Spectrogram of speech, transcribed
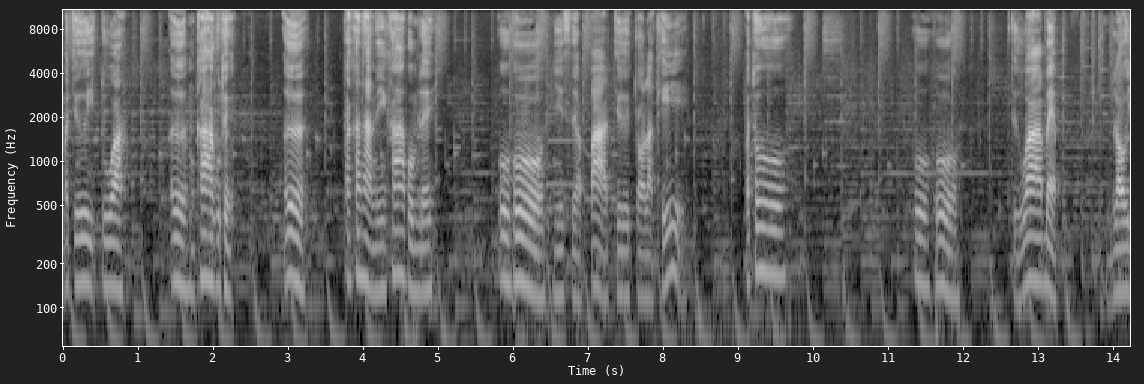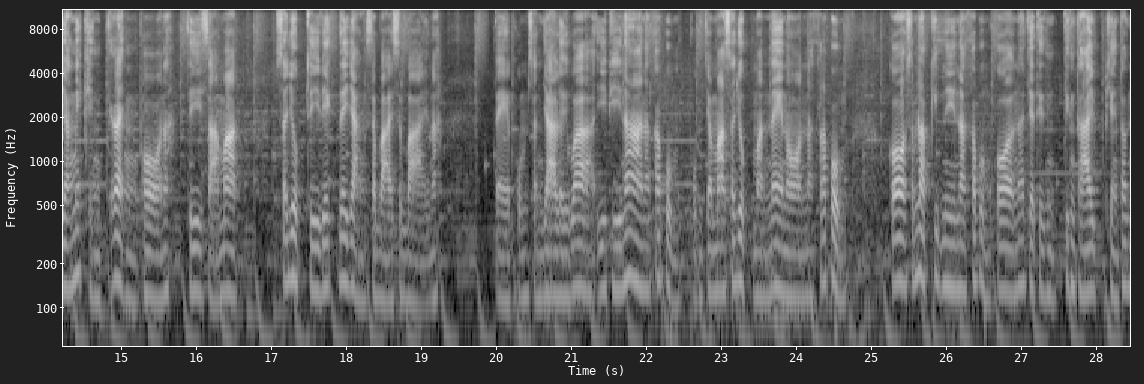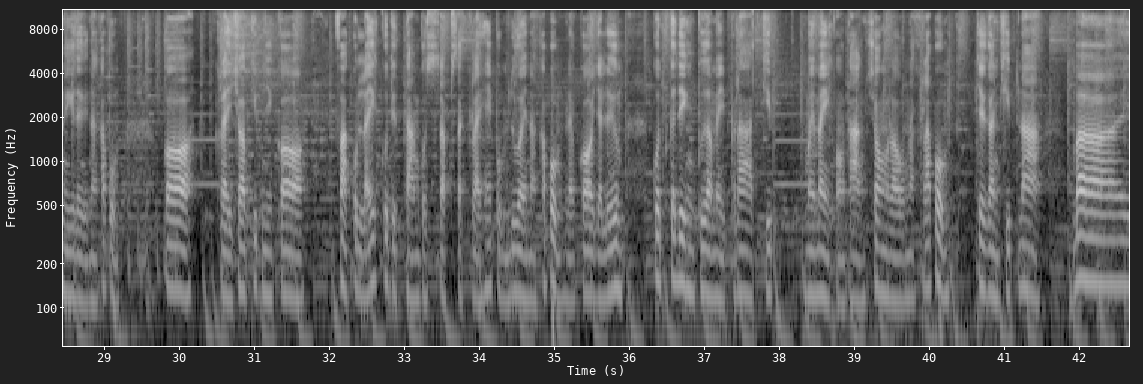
มาเจออีกตัว เออมึงฆ่ากูเถอะ เออ ถ้าขนาดนี้ฆ่าผมเลย โอ้โหนี่เสือป่าเจอจระเข้ปะโทโอ้โหถือว่าแบบเรายังไม่แข็งแกร่งพอนะ ที่สามารถสยบทีเล็กได้อย่างสบายๆนะ แต่ผมสัญญาเลยว่า EP หน้านะครับผมผมจะมาสยบมันแน่นอนนะครับผมก็สำหรับคลิปนี้นะครับผมก็น่าจะถึงทิ้งท้ายเพียงเท่านี้เลยนะครับผมก็ ใครชอบคลิปนี้ก็ฝากกดไลค์กดติดตามกด subscribe ให้ผมด้วยนะครับผมแล้วก็อย่าลืมกดกระดิ่งเพื่อไม่พลาดคลิปใหม่ ๆ ของทางช่องเรานะครับผม เจอกันคลิปหน้าบาย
